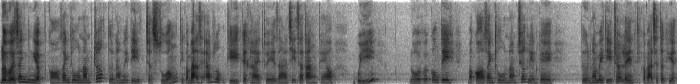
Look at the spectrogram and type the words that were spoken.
Đối với doanh nghiệp có doanh thu năm trước từ 50 tỷ trở xuống thì các bạn sẽ áp dụng kỳ kê khai thuế giá trị gia tăng theo quý. Đối với công ty mà có doanh thu năm trước liền kề từ 50 tỷ trở lên thì các bạn sẽ thực hiện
